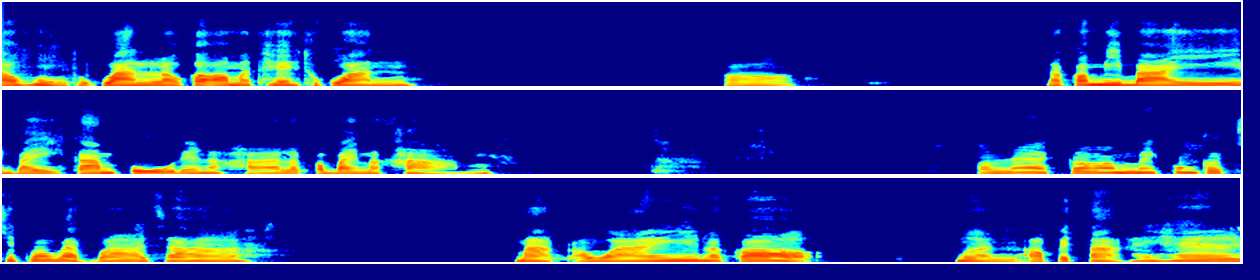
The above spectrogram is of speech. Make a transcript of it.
เราหุงทุกวันเราก็เอามาเททุกวัน ก็แล้วก็มีใบใบก้ามปูด้วยนะคะ แล้วก็ใบมะขาม ตอนแรกก็แม่กุ้งก็คิดว่าแบบว่าจะหมักเอาไว้แล้วก็เหมือนเอาไปตากให้แห้ง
